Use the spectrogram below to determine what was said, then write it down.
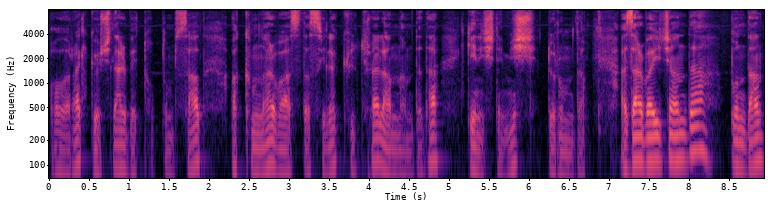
olarak göçler ve toplumsal akımlar vasıtasıyla kültürel anlamda da genişlemiş durumda. Azerbaycan'da bundan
